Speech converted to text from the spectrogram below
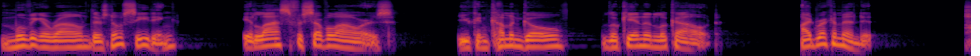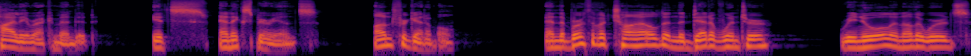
moving around, there's no seating. It lasts for several hours. You can come and go, look in and look out. I'd recommend it. Highly recommend it. It's an experience, unforgettable. And the birth of a child in the dead of winter, renewal, in other words,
